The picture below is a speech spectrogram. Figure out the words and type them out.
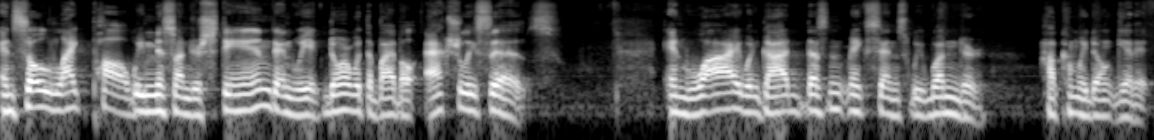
And so, like Paul, we misunderstand and we ignore what the Bible actually says. And why, when God doesn't make sense, we wonder how come we don't get it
